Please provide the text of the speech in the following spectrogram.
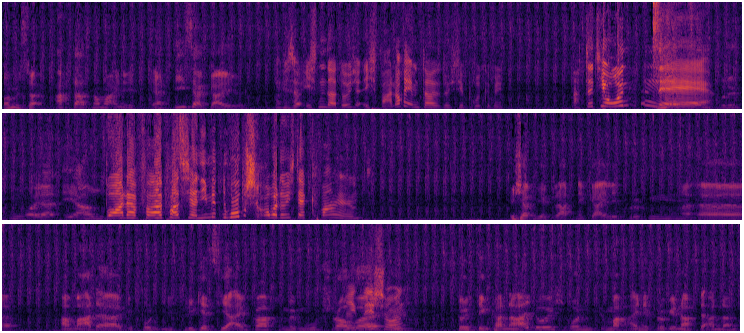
Warum ist da. Ach, da ist nochmal eine. Ja, die ist ja geil. Ja, wie soll ich denn da durch? Ich war doch eben da durch die Brücke. Ach, das hier unten? Nee. 14 Brücken. Boah, da passe ich ja nie mit einem Hubschrauber durch, der qualmt. Ich habe hier gerade eine geile Brücken äh, Armada gefunden. Ich fliege jetzt hier einfach mit dem Hubschrauber Ich seh schon. Durch, durch den Kanal durch und mache eine Brücke nach der anderen.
